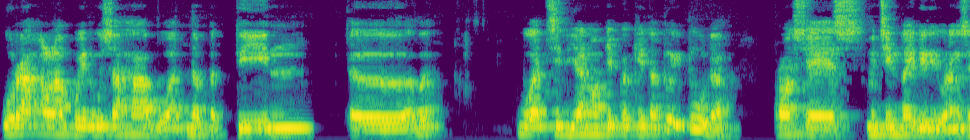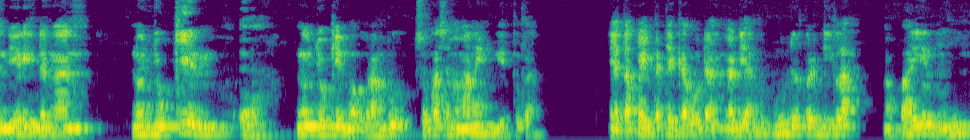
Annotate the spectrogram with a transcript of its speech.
Orang ngelakuin usaha buat dapetin eh, apa buat si dia notif ke kita tuh itu udah proses mencintai diri orang sendiri dengan nunjukin. Iya. nunjukin bahwa orang tuh suka sama mana gitu kan ya tapi ketika udah nggak dianggap udah pergilah ngapain ini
